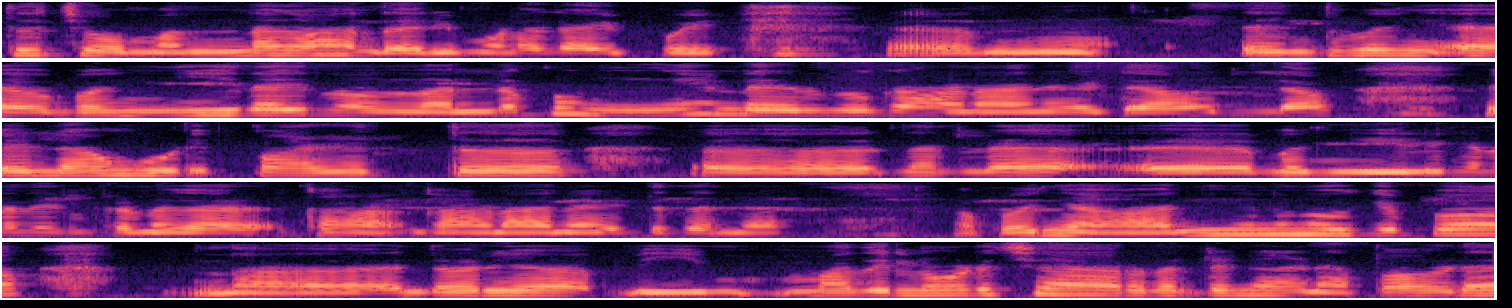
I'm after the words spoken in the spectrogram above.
പഴുത്ത് ചുമന്ന കാന്താരി മുളകായിപ്പോയി എന്ത് ഭംഗി ഭംഗിയിലായിരുന്നു. നല്ല ഭംഗിയുണ്ടായിരുന്നു കാണാനായിട്ട്. ആ എല്ലാം എല്ലാം കൂടി പഴുത്ത് നല്ല ഭംഗിയിൽ ഇങ്ങനെ കാ- കാണാനായിട്ട് തന്നെ. അപ്പോൾ ഞാനിങ്ങനെ നോക്കിയപ്പോൾ എന്താ പറയുക ഈ മതിലിനോട് ചേർന്നിട്ട് കാണാം. അപ്പോൾ അവിടെ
